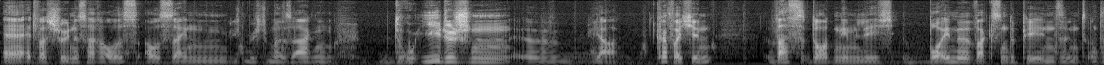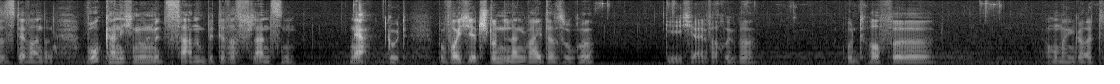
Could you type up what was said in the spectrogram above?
äh, etwas Schönes heraus aus seinen, ich möchte mal sagen, druidischen äh, ja, Köfferchen, was dort nämlich Bäume wachsende Pillen sind. Und das ist der Wahnsinn. Wo kann ich nun mit Sam bitte was pflanzen? Na, gut. Bevor ich jetzt stundenlang weitersuche, gehe ich hier einfach rüber und hoffe... Oh mein Gott.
